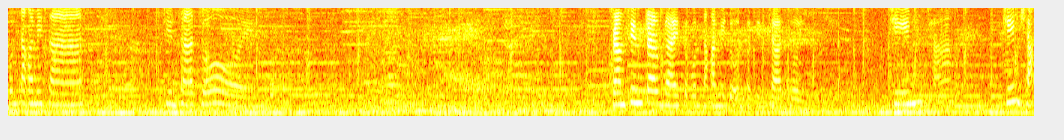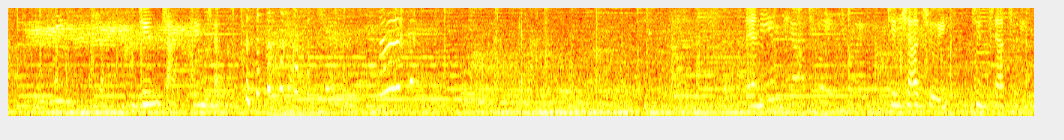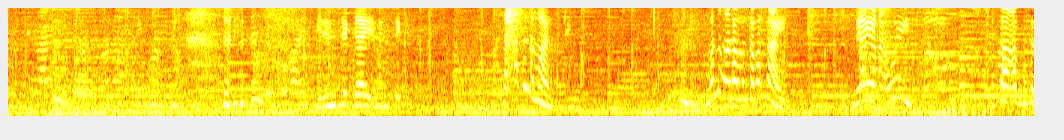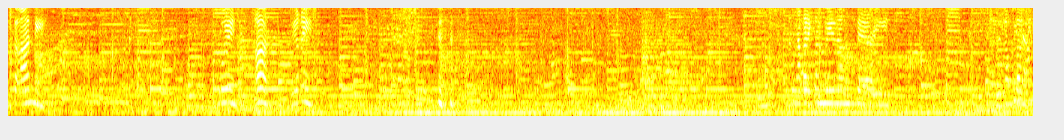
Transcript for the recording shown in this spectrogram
Punta kami sa Chinchachoy. From Central guys, pupunta kami doon sa Chinchachoy. Chimcha. Chimcha? Chimcha. Chimcha. Chimcha. Then, Chimchachoy. Chimchachoy. Ininsik guys, ininsik. Asa, asa naman? Ano nga naman takasay? Hindi ay ka, uy. Masaag mo sa taan eh. Uy, ah, diri. Sakay kami ng ferry. Ano lang kami?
